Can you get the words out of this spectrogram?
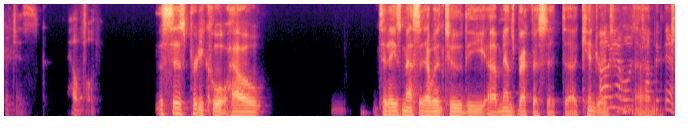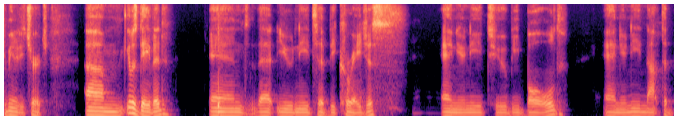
Which is helpful. This is pretty cool how today's message. I went to the uh, men's breakfast at uh, Kindred oh, yeah. um, Community Church um, it was David, and that you need to be courageous, and you need to be bold, and you need not to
